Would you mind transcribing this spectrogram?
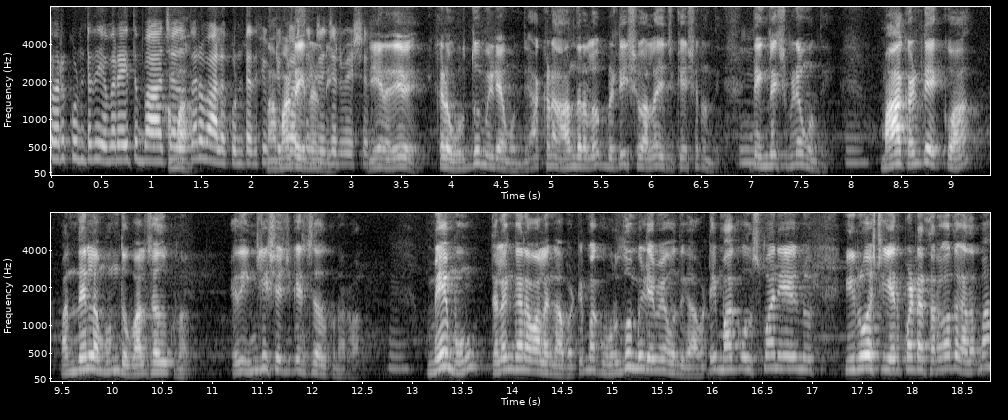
ఎవరికి ఉంటుంది ఎవరైతే బాగా చదువుతారో వాళ్ళకు ఉంటుంది ఫిఫ్టీ పర్సెంట్ రిజర్వేషన్ నేను అదే ఇక్కడ ఉర్దూ మీడియం ఉంది అక్కడ ఆంధ్రలో బ్రిటిష్ వాళ్ళ ఎడ్యుకేషన్ ఉంది అంటే ఇంగ్లీష్ మీడియం ఉంది. మాకంటే ఎక్కువ వందేళ్ళ ముందు వాళ్ళు చదువుకున్నారు. ఇది ఇంగ్లీష్ ఎడ్యుకేషన్ చదువుకున్నారు వాళ్ళు. మేము తెలంగాణ వాళ్ళం కాబట్టి మాకు ఉర్దూ మీడియమే ఉంది కాబట్టి మాకు ఉస్మానియా యూనివర్సిటీ ఏర్పడిన తర్వాత కదమ్మా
